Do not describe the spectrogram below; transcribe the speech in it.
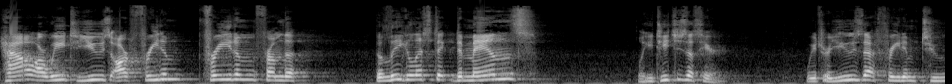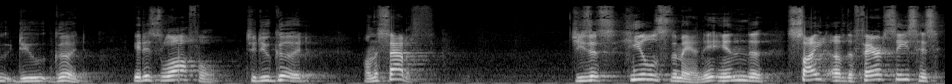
How are we to use our freedom? Freedom from the, the legalistic demands? Well, he teaches us here. We are to use that freedom to do good. It is lawful to do good on the Sabbath. Jesus heals the man. In the sight of the Pharisees, his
